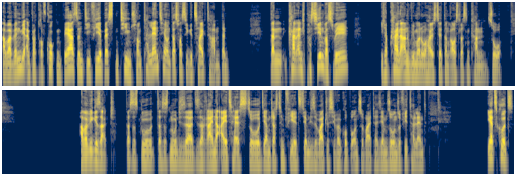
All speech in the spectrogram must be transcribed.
Aber wenn wir einfach drauf gucken, wer sind die vier besten Teams vom Talent her und das, was sie gezeigt haben, dann, dann kann eigentlich passieren, was will ich habe keine Ahnung, wie man Ohio State dann rauslassen kann. So. Aber wie gesagt, das ist nur, das ist nur dieser, dieser reine Eye-Test. So, die haben Justin Fields, die haben diese Wide Receiver-Gruppe und so weiter. Die haben so und so viel Talent. Jetzt kurz,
